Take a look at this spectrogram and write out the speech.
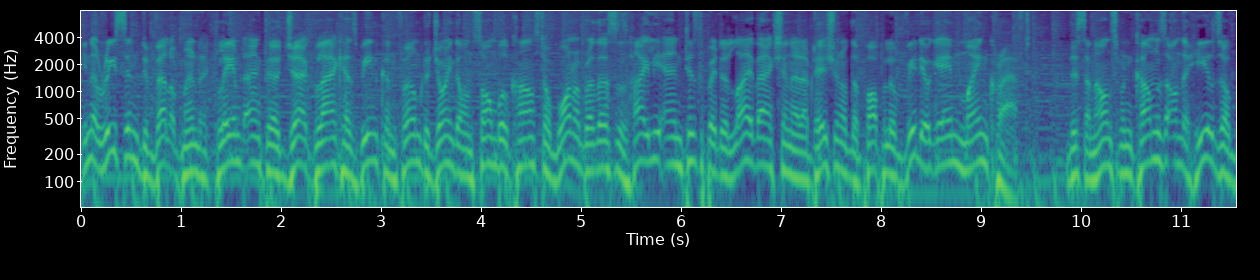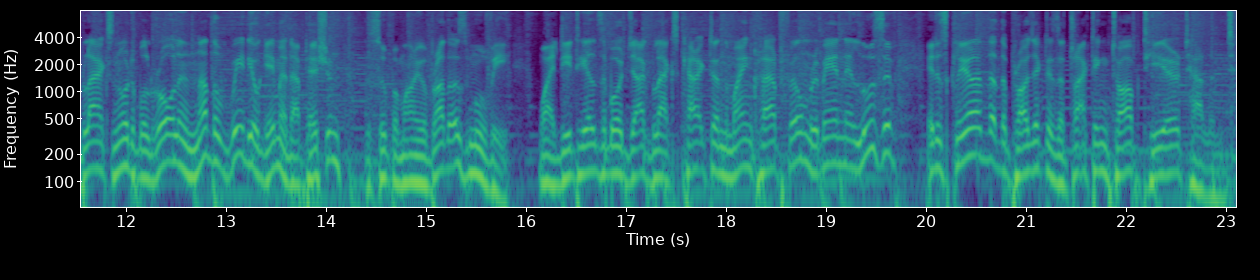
In a recent development, acclaimed actor Jack Black has been confirmed to join the ensemble cast of Warner Brothers' highly anticipated live action adaptation of the popular video game Minecraft. This announcement comes on the heels of Black's notable role in another video game adaptation, the Super Mario Bros. movie. While details about Jack Black's character in the Minecraft film remain elusive, it is clear that the project is attracting top tier talent.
